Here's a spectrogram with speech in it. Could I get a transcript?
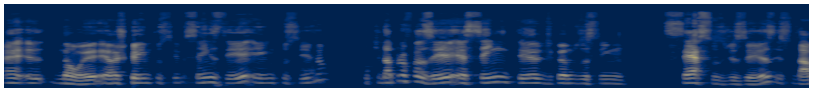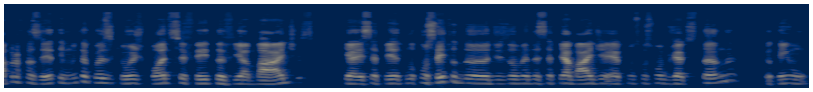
É, não, eu acho que é impossível, sem Z é impossível. O que dá para fazer é sem ter, digamos assim, excessos de Zs, isso dá para fazer. Tem muita coisa que hoje pode ser feita via badges, que a SAP, pelo conceito do desenvolvimento da SAP, a badge é como se fosse um objeto standard. Eu tenho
